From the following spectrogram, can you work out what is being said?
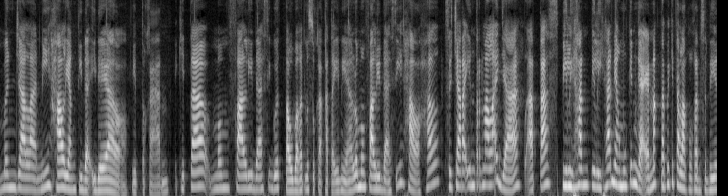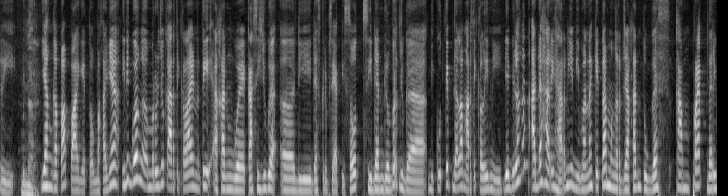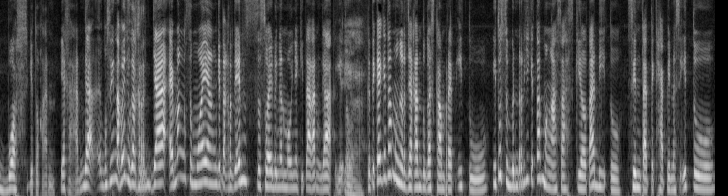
menjalani hal yang tidak ideal gitu kan. Kita memvalidasi gue tahu banget lu suka kata ini ya. Lu memvalidasi hal-hal secara internal aja atas pilihan-pilihan yang mungkin nggak enak tapi kita lakukan sendiri. benar Ya nggak apa-apa gitu. Makanya ini gue nggak merujuk ke artikel lain nanti akan gue kasih juga eh, di deskripsi episode. Si Dan Gilbert juga dikutip dalam artikel ini. Dia bilang kan ada hari-hari di mana kita mengerjakan tugas kampret dari bos gitu kan. Ya kan? Nggak, maksudnya namanya juga kerja. Emang semua yang kita kerjain sesuai dengan maunya kita kan nggak gitu. Iya. Ketika kita mengerjakan tugas kampret itu, itu sebenarnya kita mengasah skill tadi tuh, synthetic happiness itu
